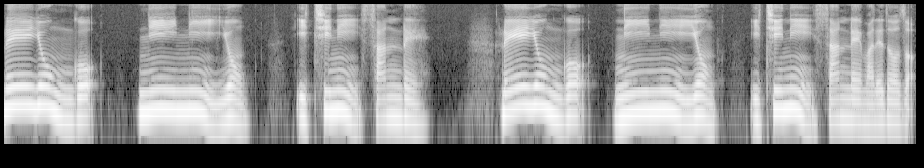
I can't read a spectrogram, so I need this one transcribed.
045-224-1230 045-224-1230までどうぞ。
